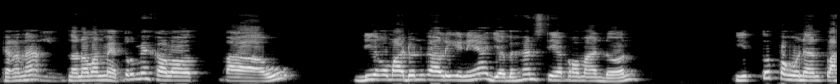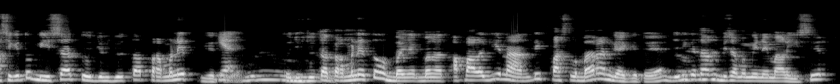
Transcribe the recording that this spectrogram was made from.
Karena Amin. Nonoman Metrum ya kalau tahu di Ramadan kali ini aja bahkan setiap Ramadan itu penggunaan plastik itu bisa 7 juta per menit gitu. Ya. ya. 7 juta per menit tuh banyak banget apalagi nanti pas lebaran kayak gitu ya. Jadi kita harus bisa meminimalisir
